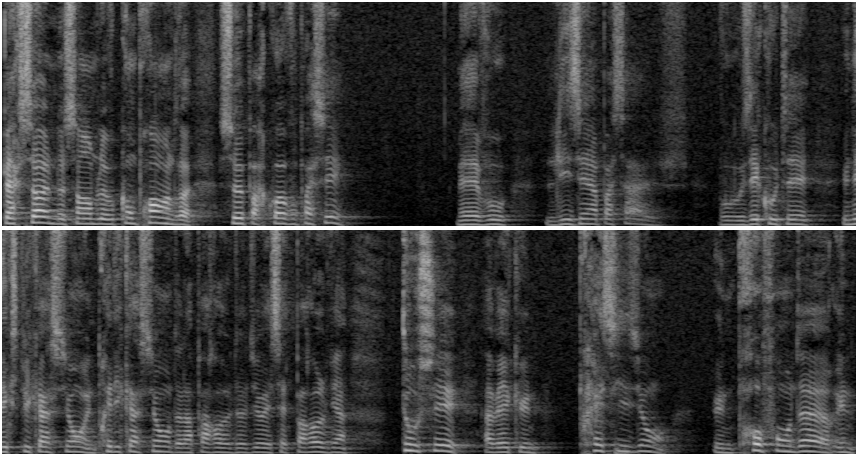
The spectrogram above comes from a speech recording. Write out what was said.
personne ne semble comprendre ce par quoi vous passez. Mais vous lisez un passage, vous écoutez une explication, une prédication de la parole de Dieu et cette parole vient toucher avec une précision, une profondeur, une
